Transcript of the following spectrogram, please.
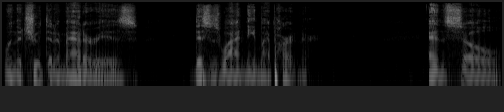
When the truth of the matter is, this is why I need my partner. And so,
